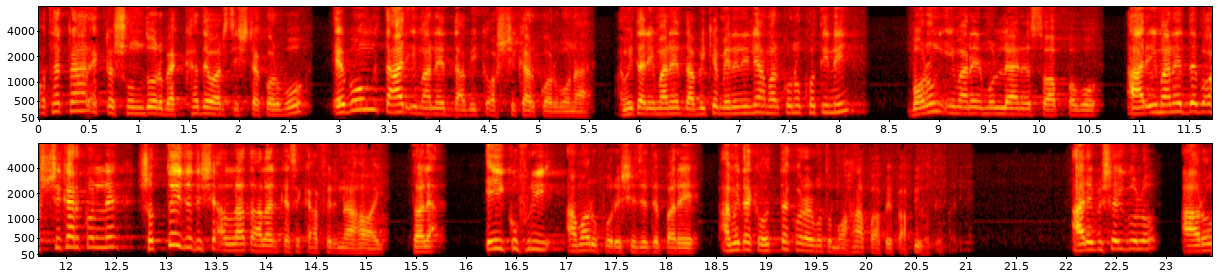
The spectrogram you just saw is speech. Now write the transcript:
কথাটার একটা সুন্দর ব্যাখ্যা দেওয়ার চেষ্টা করব এবং তার ইমানের দাবিকে অস্বীকার করব না। আমি তার ইমানের দাবিকে মেনে নিলে আমার কোনো ক্ষতি নেই, বরং ইমানের মূল্যায়নের সব পাবো। আর ইমানের দাবি অস্বীকার করলে সত্যই যদি সে আল্লাহ তালার কাছে কাফের না হয়, তাহলে এই কুফুরি আমার উপর এসে যেতে পারে। আমি তাকে হত্যা করার মতো মহাপাপে পাপি হতে পারি। আর এই বিষয়গুলো আরও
